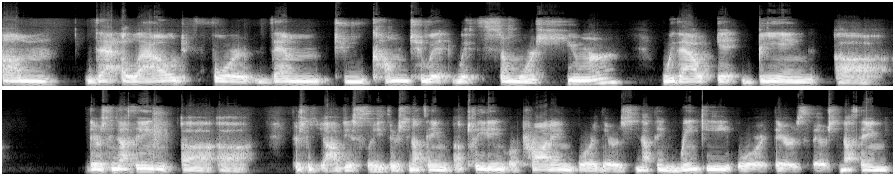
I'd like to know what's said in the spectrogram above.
um, that allowed for them to come to it with some more humor without it being uh, there's nothing uh, uh, there's obviously there's nothing uh, pleading or prodding or there's nothing winky or there's there's nothing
